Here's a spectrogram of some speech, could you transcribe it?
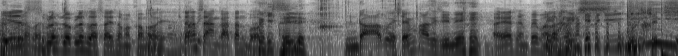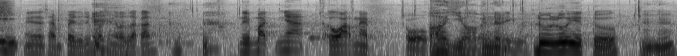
Yes, 2008. 11 12 lah saya sama kamu. Oh, iya. Kita kan seangkatan, Bos. Hele. Ndak aku SMA ke sini. Saya SMP malah. Bullshit. Ini SMP jadi masih ngerasakan nikmatnya ke warnet. Oh. Oh iya, bener itu. Dulu itu Mm-mm.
